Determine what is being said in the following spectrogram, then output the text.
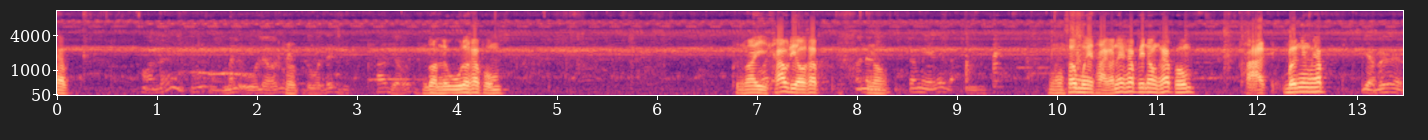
ครับมันอูแล้วโดดได้ข้าวเดี๋ยวดอนละอูแล้วครับ ผมเพิ่นว่าอีกข้าวเดียวครับน้องจังเมย์เลยล่ะน้องเศร้าเมย์ถ่ายกันนะครับพี่น้องครับ ผมถ่ายเบิ่งกันครับอย่าไปเลย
